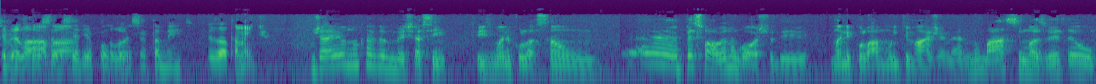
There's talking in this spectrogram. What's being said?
revelava... ela seria coautora, certamente. Exatamente. Já eu nunca mexi assim, fiz manipulação... É, pessoal, eu não gosto de manipular muito imagem, né? No máximo, às vezes eu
